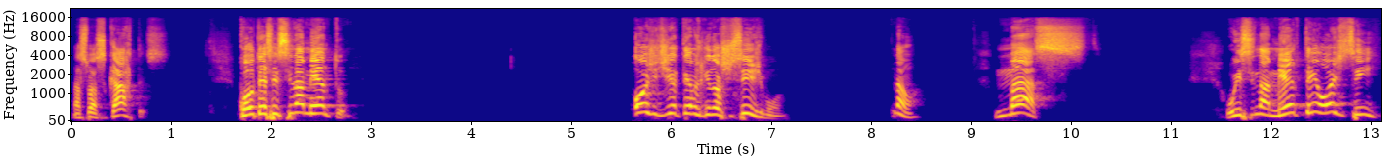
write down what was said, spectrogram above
nas suas cartas, contra esse ensinamento. Hoje em dia temos gnosticismo? Não. Mas o ensinamento tem hoje sim.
